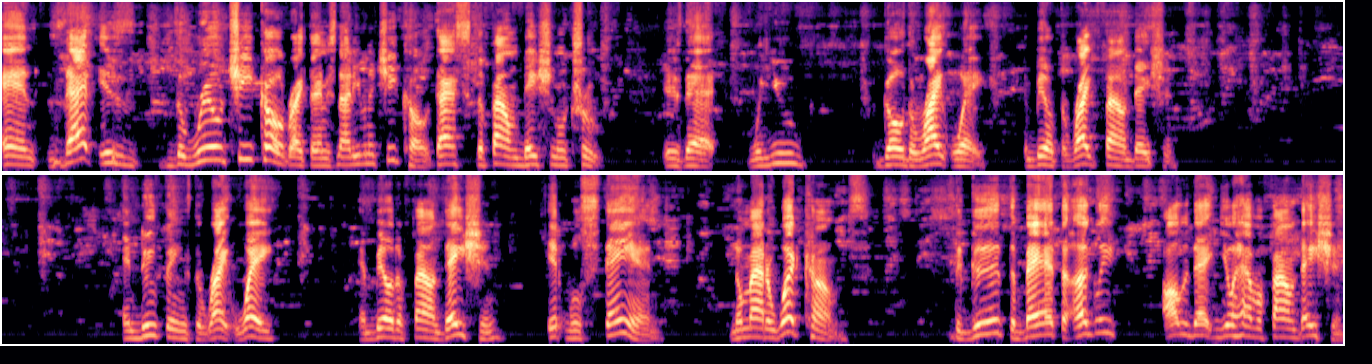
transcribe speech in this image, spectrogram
And that is the real cheat code right there. And it's not even a cheat code. That's the foundational truth is that when you go the right way and build the right foundation and do things the right way and build a foundation, it will stand no matter what comes the good, the bad, the ugly, all of that, you'll have a foundation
